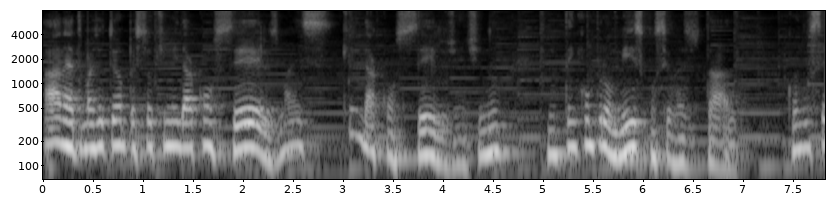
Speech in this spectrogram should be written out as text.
Ah, Neto, mas eu tenho uma pessoa que me dá conselhos. Mas quem dá conselho, gente, não, não tem compromisso com o seu resultado. Quando você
